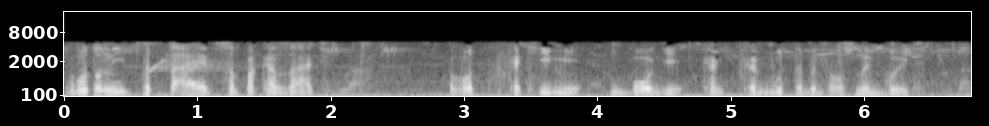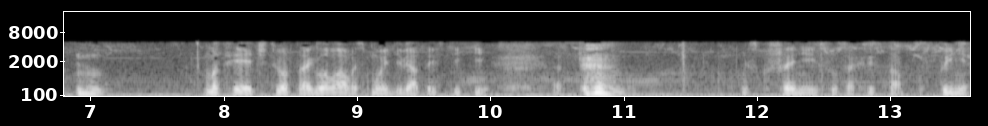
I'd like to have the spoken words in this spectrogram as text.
Вот он и пытается показать, вот какими боги, как, как будто бы должны быть. Матфея 4 глава, 8-9 стихи. Искушение Иисуса Христа в пустыне.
